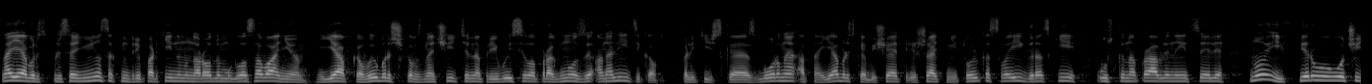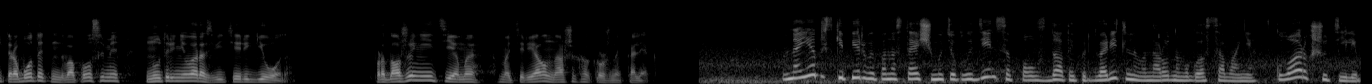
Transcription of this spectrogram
Ноябрьск присоединился к внутрипартийному народному голосованию. Явка выборщиков значительно превысила прогнозы аналитиков. Политическая сборная от Ноябрьска обещает решать не только свои городские узконаправленные цели, но и в первую очередь работать над вопросами внутреннего развития региона. В продолжении темы материал наших окружных коллег. В ноябрьске первый по-настоящему теплый день совпал с датой предварительного народного голосования. В кулуарах шутили.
